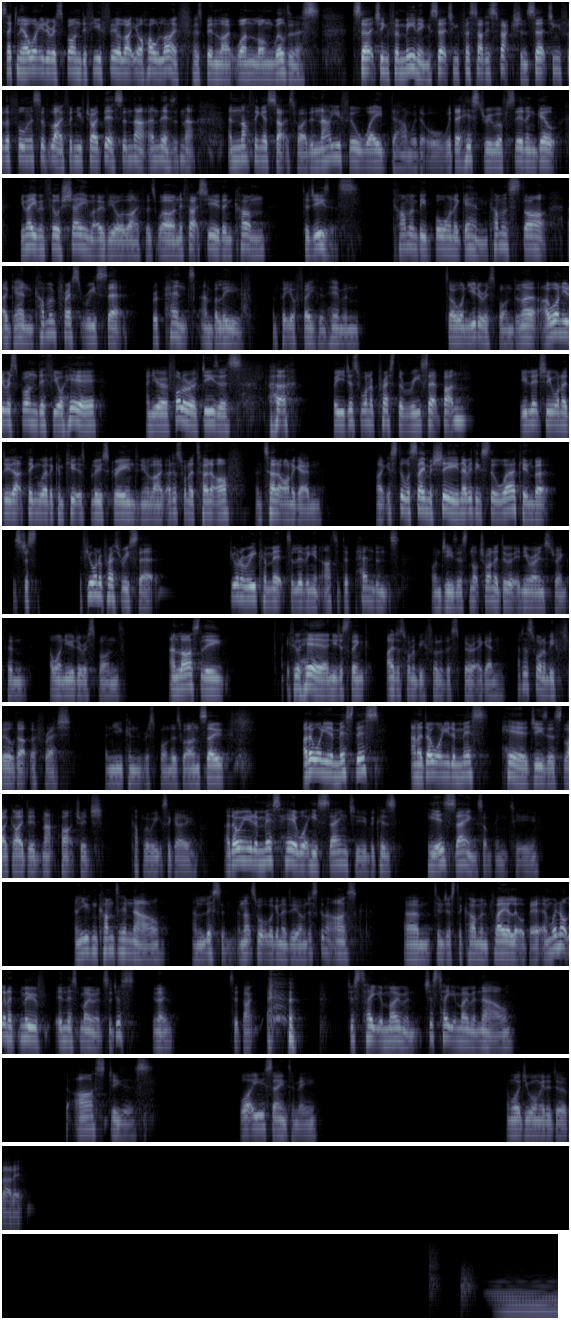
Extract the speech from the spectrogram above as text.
Secondly, I want you to respond if you feel like your whole life has been like one long wilderness, searching for meaning, searching for satisfaction, searching for the fullness of life, and you've tried this and that and this and that, and nothing has satisfied, and now you feel weighed down with it all, with a history of sin and guilt. You may even feel shame over your life as well. And if that's you, then come to Jesus. Come and be born again. Come and start again. Come and press reset repent and believe and put your faith in Him. And so I want you to respond. And I, I want you to respond if you're here and you're a follower of Jesus, but, but you just want to press the reset button. You literally want to do that thing where the computer's blue screened and you're like, I just want to turn it off and turn it on again. Like it's still the same machine, everything's still working, but it's just, if you want to press reset, if you want to recommit to living in utter dependence on Jesus, not trying to do it in your own strength, then I want you to respond. And lastly, if you're here and you just think, I just want to be full of the Spirit again, I just want to be filled up afresh, and you can respond as well. And so I don't want you to miss this, and I don't want you to miss hear Jesus like I did Matt Partridge a couple of weeks ago. I don't want you to mishear what he's saying to you because he is saying something to you. And you can come to him now and listen. And that's what we're going to do. I'm just going to ask um, Tim just to come and play a little bit. And we're not going to move in this moment. So just, you know, sit back. just take your moment. Just take your moment now to ask Jesus, what are you saying to me? And what do you want me to do about it?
